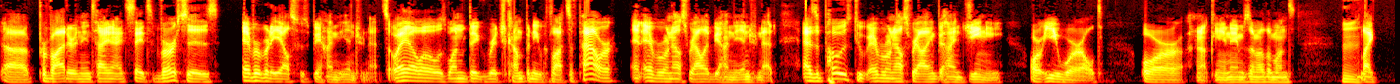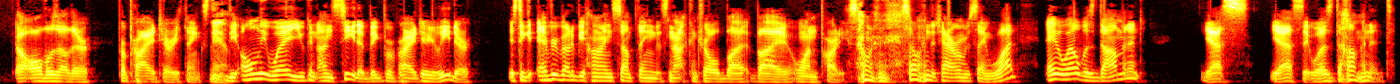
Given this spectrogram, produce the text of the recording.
uh, provider in the entire United States, versus everybody else who's behind the internet. So AOL was one big rich company with lots of power, and everyone else rallied behind the internet, as opposed to everyone else rallying behind Genie or eWorld or I don't know, can you name some other ones? Hmm. Like all those other proprietary things. The, yeah. the only way you can unseat a big proprietary leader is to get everybody behind something that's not controlled by by one party. Someone someone in the chat room was saying, "What? AOL was dominant?" Yes, yes, it was dominant.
